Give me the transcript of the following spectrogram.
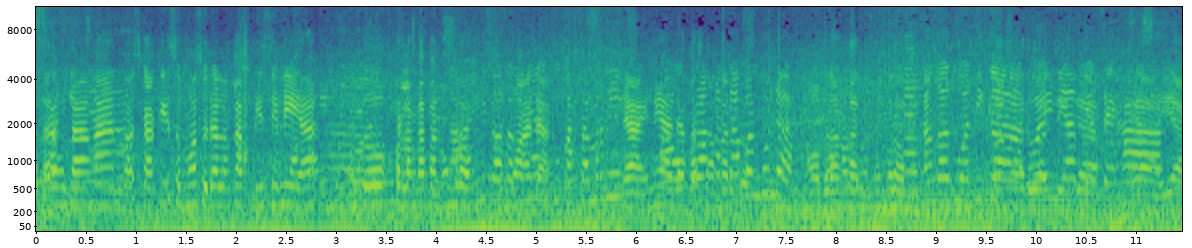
sarung tangan, kaos kaki semua sudah lengkap di sini ya. Untuk perlengkapan umroh Nah, salah semua ada. ibu customer nih. Ya, ini ada customer tuh. kapan Bunda? Mau berangkat umroh. Tanggal 23. Tanggal Doain ya 23. biar sehat. Ya, ya,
